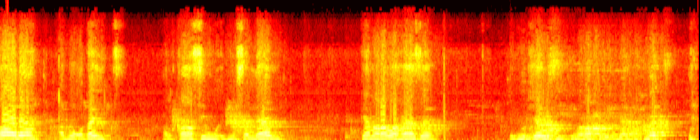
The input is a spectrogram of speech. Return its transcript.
قال أبو عبيد القاسم ابن سلام كما روى هذا ابن الجوزي في مناقب الإمام أحمد.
